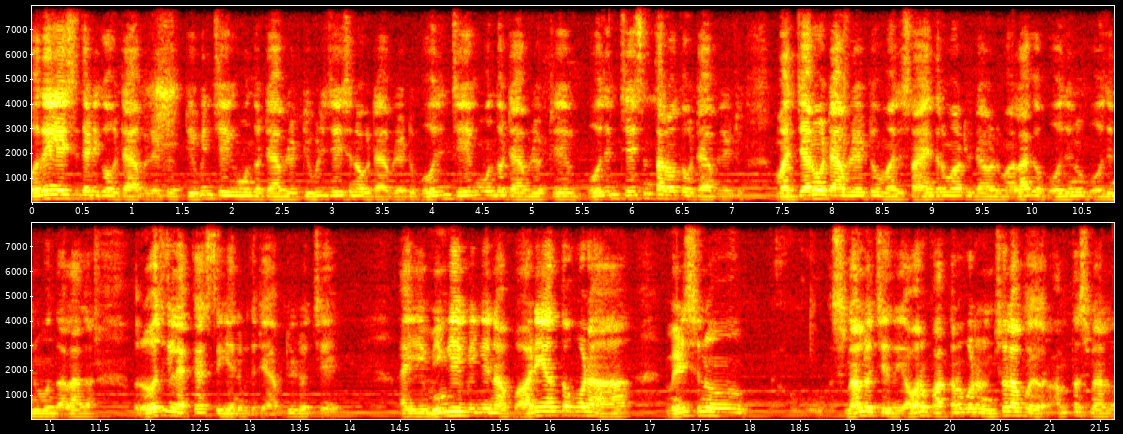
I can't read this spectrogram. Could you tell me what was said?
ఉదయం ఉదయం లేచేటడికి ఒక ట్యాబ్లెట్ టిఫిన్ చేయకముందు ట్యాబ్లెట్ టిఫిన్ చేసిన ఒక ట్యాబ్లెట్ భోజనం చేయకముందు ట్యాబ్లెట్ భోజనం చేసిన తర్వాత ఒక ట్యాబ్లెట్ మధ్యాహ్నం ట్యాబ్లెట్ మళ్ళీ సాయంత్రం మాటలు ట్యాబ్లెట్ అలాగా భోజనం భోజనం ముందు అలాగా రోజుకి లెక్కేస్తే ఎనిమిది ట్యాబ్లెట్ వచ్చాయి. అవి మింగి మింగి నా బాడీ అంతా కూడా మెడిసిన్ స్మెల్ వచ్చింది. ఎవరు పక్కన కూడా నుంచోలేకపోయారు. అంత స్మెల్.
